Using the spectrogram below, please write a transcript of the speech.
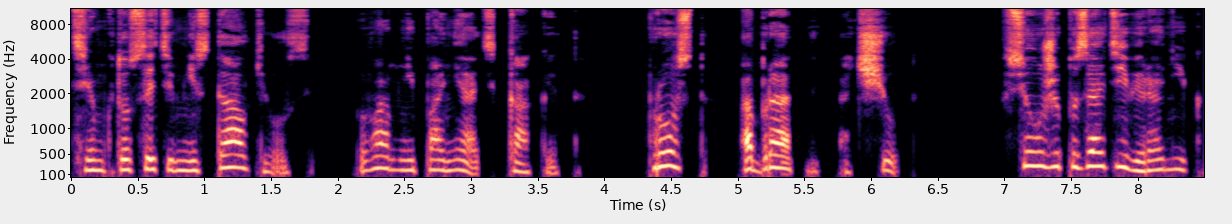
Тем, кто с этим не сталкивался, Вам не понять, как это. Просто обратный отсчет. Все уже позади, Вероника,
